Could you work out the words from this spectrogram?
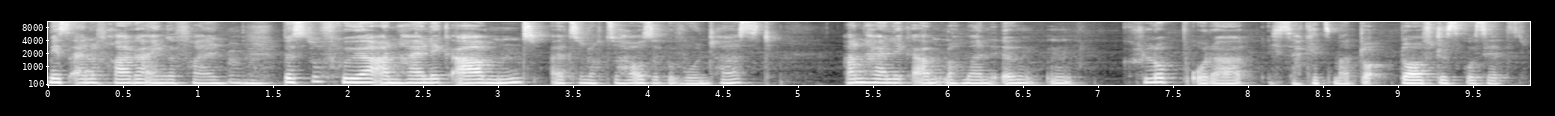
Mir ist eine Frage eingefallen. Mhm. Bist du früher an Heiligabend, als du noch zu Hause gewohnt hast, an Heiligabend nochmal in irgendeinen Club oder ich sag jetzt mal Dor- Dorfdisco ist jetzt.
